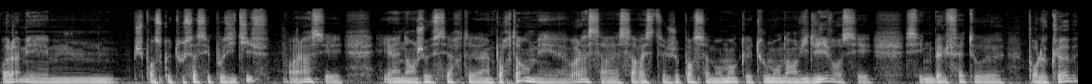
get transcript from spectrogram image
voilà, mais hum, je pense que tout ça c'est positif. Voilà, c'est il y a un enjeu certes important, mais euh, voilà, ça, ça reste, je pense, un moment que tout le monde a envie de vivre. C'est c'est une belle fête euh, pour le club.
